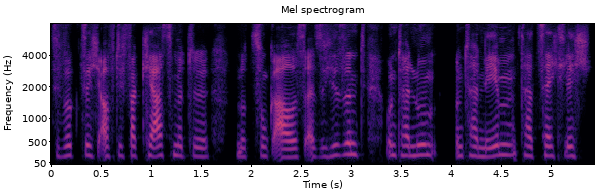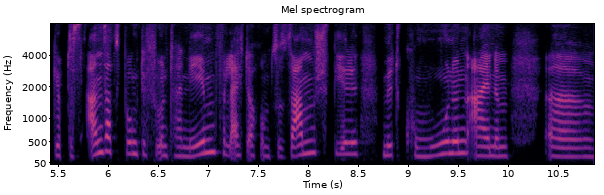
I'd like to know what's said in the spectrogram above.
Sie wirkt sich auf die Verkehrsmittelnutzung aus. Also hier sind Unternehmen, Unternehmen tatsächlich, gibt es Ansatzpunkte für Unternehmen, vielleicht auch im Zusammenspiel mit Kommunen, einem, äh,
